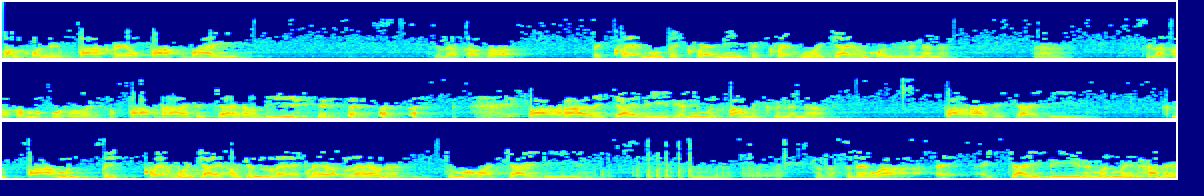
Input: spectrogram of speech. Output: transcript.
บางคนนี่ปากเร็วปากไว สร็จแล้วเขาก็ไปแขวะนู่นไปแขวะนี่ไปแขวะหัวใจของคนอื่นนั่นน่ะอ่าเสร็จแล้วเขาก็มาพูดโอ้ยปากร้ายแต่ใจเราดี ปากร้ายแต่ใจดี เดี๋ยวนี้มันฟังไม่ขึ้นอะนะปากร้ายแต่ใจดี คือปากมันไปแขวะหัวใจเขาจนแหลกแล้วแล้วเนี่ยจะมาว่าใจดีจะแสดงว่า ไอ้ไอ้ใจดีเนี่ยมันไม่ทันให้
